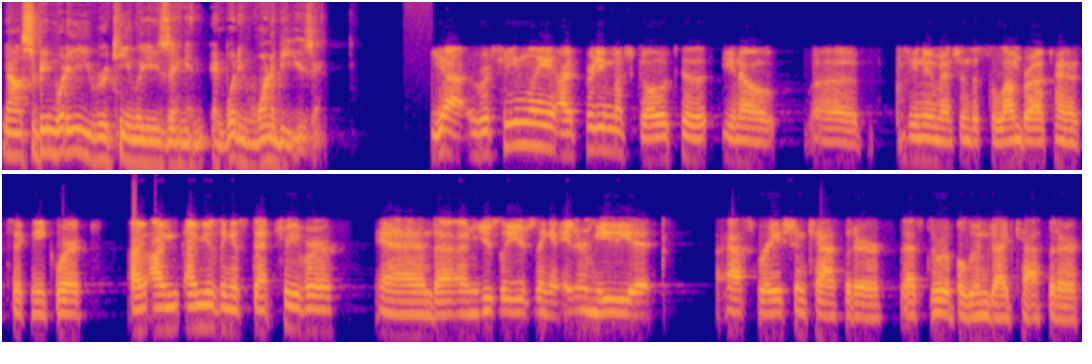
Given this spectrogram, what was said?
Now, Sabeen, what are you routinely using and, and what do you want to be using? Yeah, routinely, I pretty much go to, you know, uh, Venu mentioned the Solumbra kind of technique where I'm, I'm, I'm using a stent retriever and uh, I'm usually using an intermediate aspiration catheter that's through a balloon guide catheter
